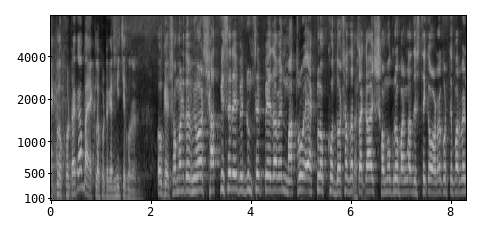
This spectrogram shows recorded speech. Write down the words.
এক লক্ষ টাকা বা এক লক্ষ টাকার নিচে করে নেবেন। ওকে সম্মানিত ভিউয়ার সাত পিসের এই বেডরুম সেট পেয়ে যাবেন মাত্র এক লক্ষ দশ হাজার টাকায় সমগ্র বাংলাদেশ থেকে অর্ডার করতে পারবেন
